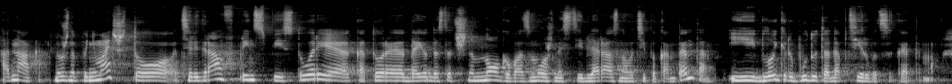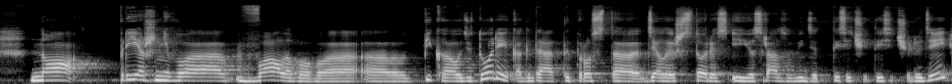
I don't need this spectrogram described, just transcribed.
Однако, нужно понимать, что Telegram, в принципе, история, которая дает достаточно много возможностей для разного типа контента, и блогеры будут адаптироваться к этому. Но прежнего валового э, пика аудитории, когда ты просто делаешь сторис и ее сразу видят тысячи и тысячи людей,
